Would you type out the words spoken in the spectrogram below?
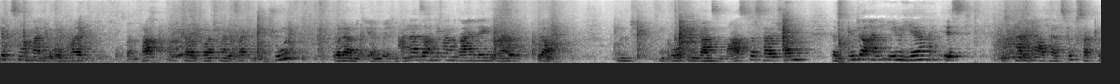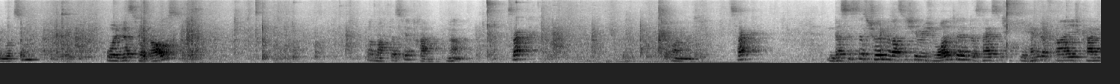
gibt es nochmal hier oben halt so ein Fach, habe ich vorhin schon mal gezeigt, mit den Schuhen oder mit irgendwelchen anderen Sachen, die man reinlegen kann. Ja. Und im Großen und Ganzen war es das halt schon. Das Gute an ihm hier ist, ich kann ihn auch als Rucksack benutzen. Hol das hier raus und mache das hier dran. Ne? Zack und zack. Und das ist das Schöne, was ich nämlich wollte. Das heißt, ich habe die Hände frei, ich kann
